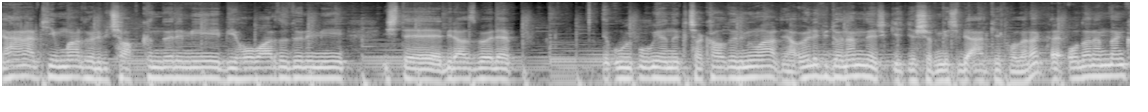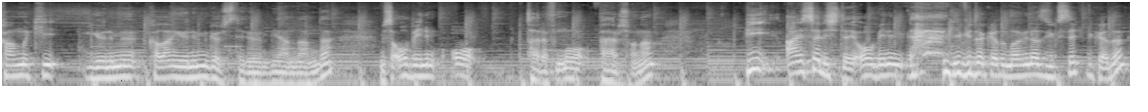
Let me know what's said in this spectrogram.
her erkeğin vardı öyle bir çapkın dönemi, bir hovarda dönemi, işte biraz böyle u- uyanık, çakal dönemi vardı ya. Öyle bir dönemde yaş- yaşadım geçen bir erkek olarak. E, o dönemden kalma ki yönümü, kalan yönümü gösteriyorum bir yandan da. Mesela o benim o tarafım, o personam. Bir Aysel işte, o benim libido kadın, o biraz yüksek bir kadın.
